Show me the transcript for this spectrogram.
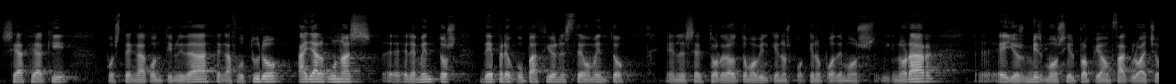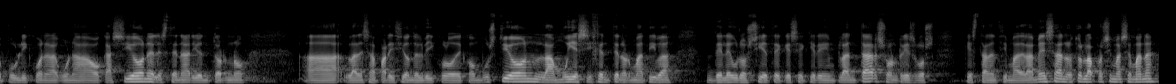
se hace aquí, pues tenga continuidad, tenga futuro. Hay algunos eh, elementos de preocupación en este momento en el sector del automóvil que, que no podemos ignorar. Eh, ellos mismos y el propio ANFAC lo ha hecho público en alguna ocasión, el escenario en torno a la desaparición del vehículo de combustión, la muy exigente normativa del Euro 7 que se quiere implantar, son riesgos que están encima de la mesa. Nosotros la próxima semana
